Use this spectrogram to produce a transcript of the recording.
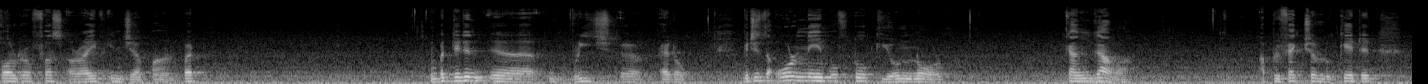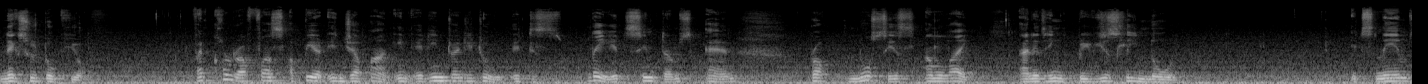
cholera first arrived in Japan, but but didn't uh, reach uh, Edo, which is the old name of Tokyo nor Kanagawa, a prefecture located next to Tokyo. When cholera first appeared in Japan in 1822, it displayed symptoms and prognosis unlike anything previously known. Its name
